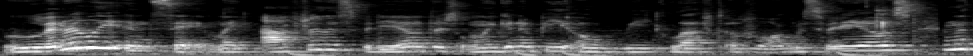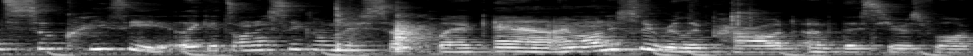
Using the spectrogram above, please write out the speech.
Literally insane. Like after this video, there's only gonna be a week left of Vlogmas videos and that's so crazy. Like it's honestly gone by so quick and I'm honestly really proud of this year's Vlogmas.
